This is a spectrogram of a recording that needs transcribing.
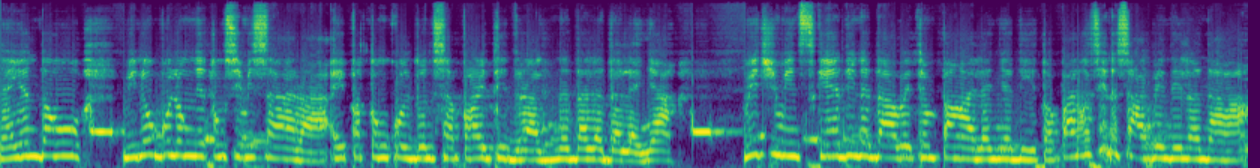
Na yan daw, binubulong nitong si Miss Sara ay patungkol dun sa party drug na daladala niya. Which means, kaya dinadawit yung pangalan niya dito. Parang sinasabi nila na,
